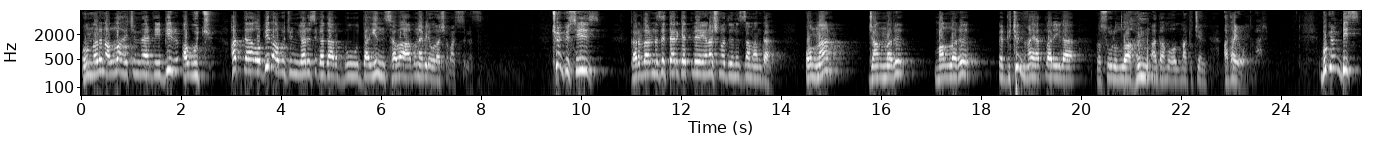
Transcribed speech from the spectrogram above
onların Allah için verdiği bir avuç, hatta o bir avucun yarısı kadar buğdayın sevabına bile ulaşamazsınız. Çünkü siz karılarınızı terk etmeye yanaşmadığınız zamanda onlar canları, malları ve bütün hayatlarıyla Resulullah'ın adamı olmak için aday oldular. Bugün biz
